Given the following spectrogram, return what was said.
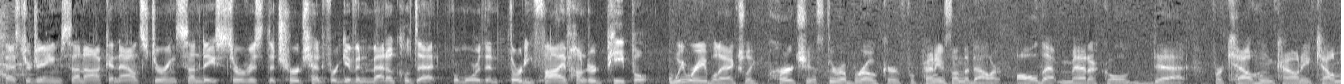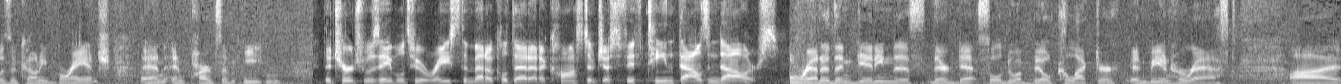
Pastor James Sunak announced during Sunday's service the church had forgiven medical debt for more than 3,500 people. We were able to actually purchase through a broker for pennies on the dollar all that medical debt for Calhoun County, Kalamazoo County branch, and, and parts of Eaton. The church was able to erase the medical debt at a cost of just $15,000. Rather than getting this their debt sold to a bill collector and being harassed, uh,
